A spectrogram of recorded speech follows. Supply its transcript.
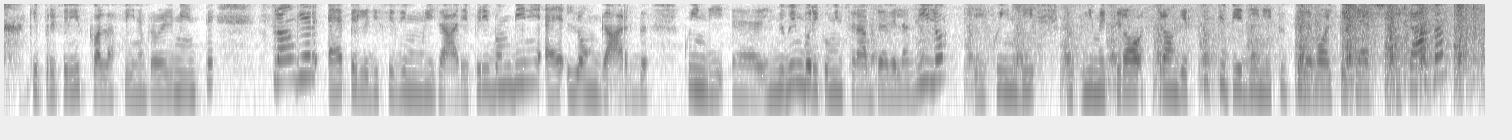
che preferisco alla fine probabilmente. Stronger è per le difese immunitarie, per i bambini è Long Guard, quindi eh, il mio bimbo ricomincerà a breve l'asilo e quindi gli metterò Stronger sotto i piedini tutte le volte che esce di casa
